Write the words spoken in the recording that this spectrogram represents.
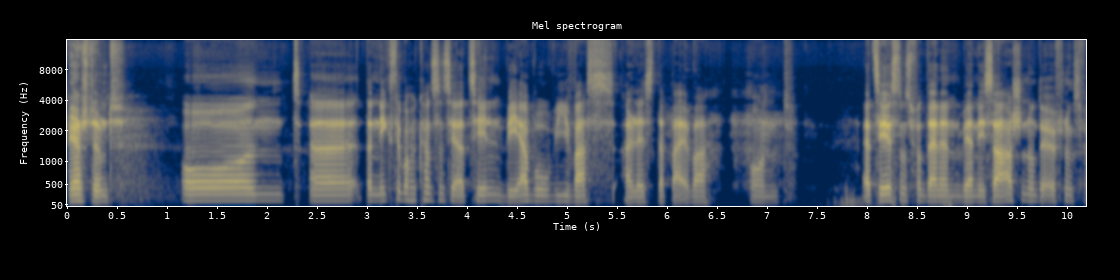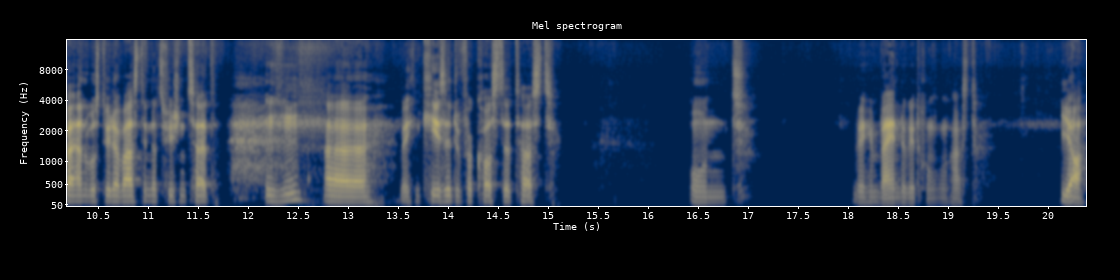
ja, stimmt. Und äh, dann nächste Woche kannst du uns ja erzählen, wer, wo, wie, was alles dabei war. Und erzählst uns von deinen Vernissagen und Eröffnungsfeiern, wo du wieder warst in der Zwischenzeit Mhm. äh, welchen Käse du verkostet hast und welchen Wein du getrunken hast. Ja.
